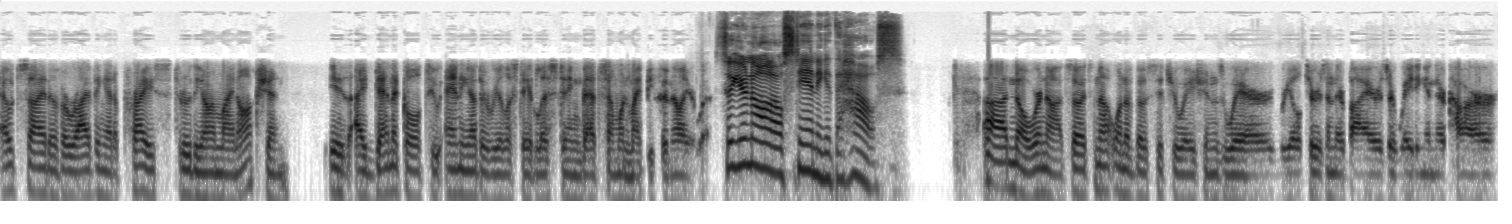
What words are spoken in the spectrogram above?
outside of arriving at a price through the online auction, is identical to any other real estate listing that someone might be familiar with. So you're not all standing at the house. Uh, no, we're not. So it's not one of those situations where realtors and their buyers are waiting in their car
